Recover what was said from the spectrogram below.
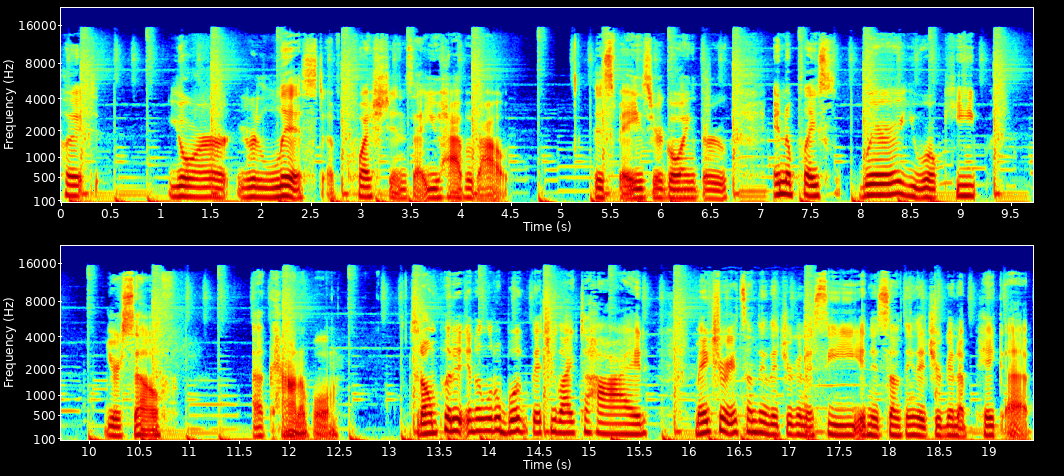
put your your list of questions that you have about this phase you're going through in a place where you will keep yourself accountable. So don't put it in a little book that you like to hide. Make sure it's something that you're going to see and it's something that you're going to pick up.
